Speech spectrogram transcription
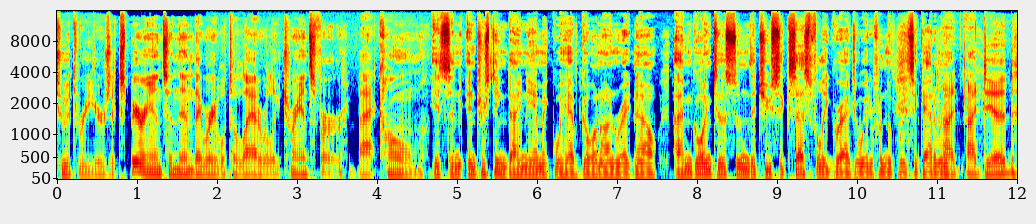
two or three years experience and then they were able to laterally transfer back home. It's an interesting dynamic we have going on right now. I'm going to assume that you successfully graduated from the police academy. I, I did.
